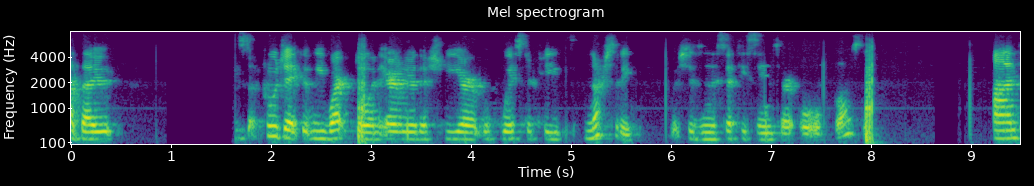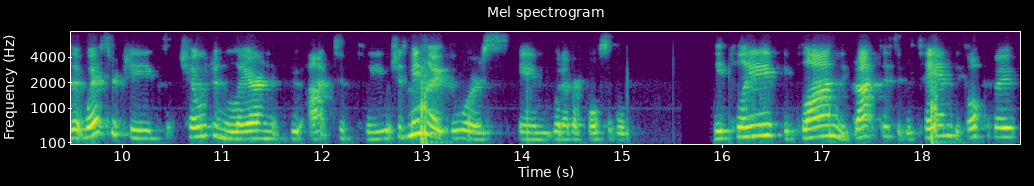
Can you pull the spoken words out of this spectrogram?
about a project that we worked on earlier this year with Wester Craigs Nursery, which is in the city centre of Glasgow. And at Wester Craigs, children learn through active play, which is mainly outdoors um, wherever possible. They play, they plan, they practice, they pretend, they talk about, they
